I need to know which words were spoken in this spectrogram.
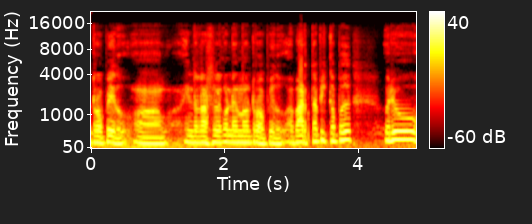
ഡ്രോപ്പ് ചെയ്തു. ഇന്റർനാഷണൽ കൊണ്ടുവന്ന് ഡ്രോപ്പ് ചെയ്തു. അപ്പോൾ അടുത്ത പിക്കപ്പ് ഒരു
